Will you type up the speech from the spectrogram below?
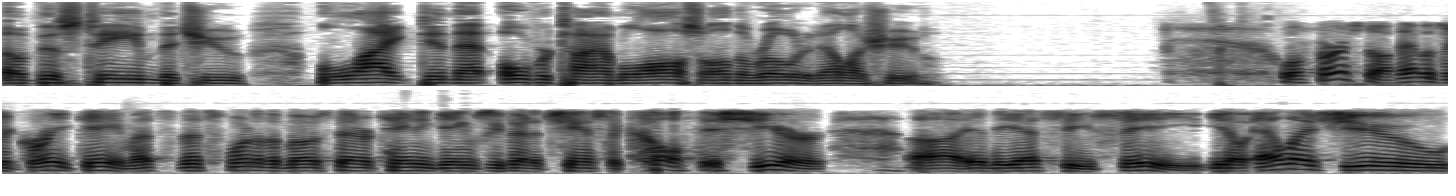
of this team that you liked in that overtime loss on the road at LSU? Well, first off, that was a great game. That's that's one of the most entertaining games we've had a chance to call this year uh, in the SEC. You know, LSU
